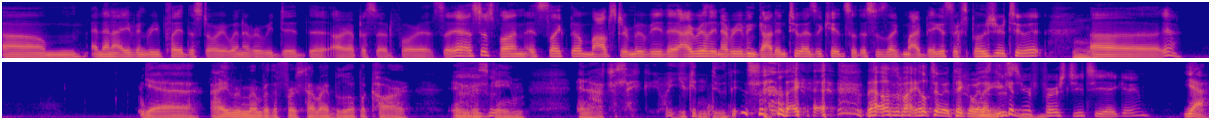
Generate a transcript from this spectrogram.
Um, and then I even replayed the story whenever we did the our episode for it. So yeah, it's just fun. It's like the mobster movie that I really never even got into as a kid. So this was like my biggest exposure to it. Mm. Uh, yeah, Yeah, I remember the first time I blew up a car in this game, and I was just like, "Wait, you can do this!" like that was my ultimate takeaway. was like, you this can. your first GTA game? yeah,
